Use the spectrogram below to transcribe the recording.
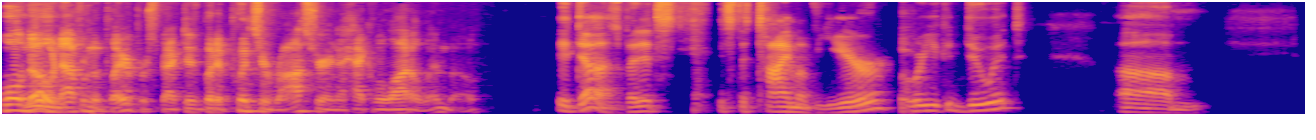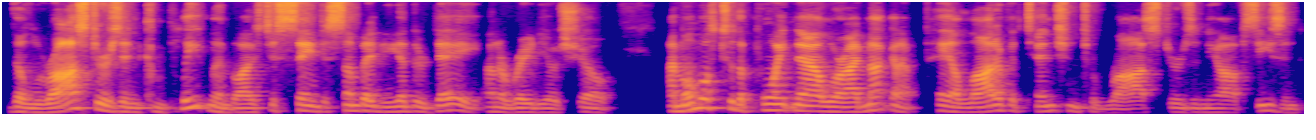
Well, no, not from the player perspective, but it puts your roster in a heck of a lot of limbo. It does, but it's it's the time of year where you could do it. Um the roster's in complete limbo. I was just saying to somebody the other day on a radio show, I'm almost to the point now where I'm not going to pay a lot of attention to rosters in the off season.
